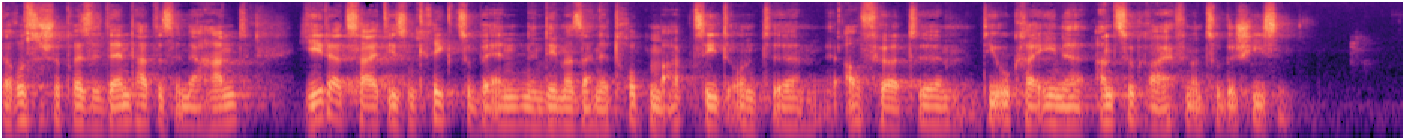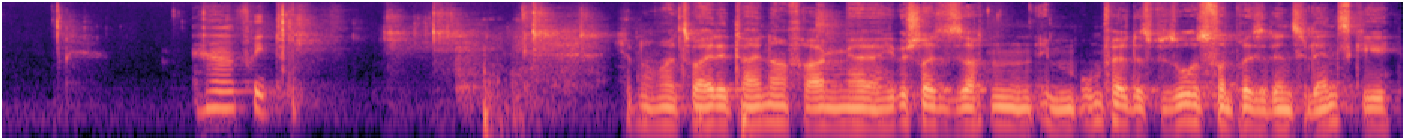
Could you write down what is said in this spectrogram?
Der russische Präsident hat es in der Hand, jederzeit diesen Krieg zu beenden, indem er seine Truppen abzieht und äh, aufhört, äh, die Ukraine anzugreifen und zu beschießen. Herr Fried. Ich habe noch mal zwei Detailnachfragen. Herr Hebestreit, Sie sagten im Umfeld des Besuches von Präsident Zelensky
